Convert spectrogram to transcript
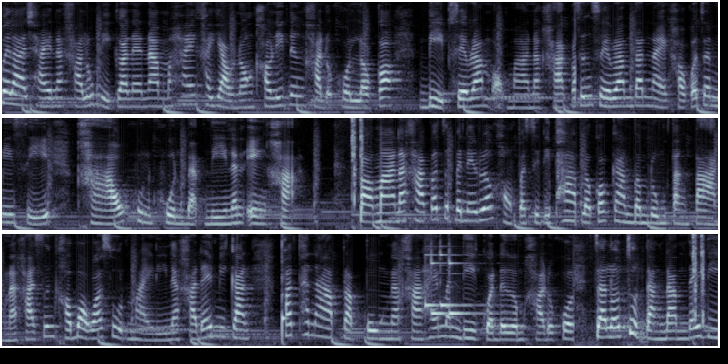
เวลาใช้นะคะ ลูกหมีก็แนะนำมาให้เขย่าน้องเขานิดนึงค่ะทุกคนแล้วก็บีบเซรั่มออกมานะคะ ซึ่งเซรั่มด้านในเขาก็จะมีสีขาวขุ่นๆแบบนี้นั่นเองค่ะ ต่อมานะคะก็จะเป็นในเรื่องของประสิทธิภาพแล้วก็การบำรุงต่างๆนะคะ ซึ่งเขาบอกว่าสูตรใหม่นี้นะคะ ได้มีการพัฒนาปรับปรุงนะคะ ให้มันดีกว่าเดิมค่ะทุกคน จะลดจุดด่างดำได้ดี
